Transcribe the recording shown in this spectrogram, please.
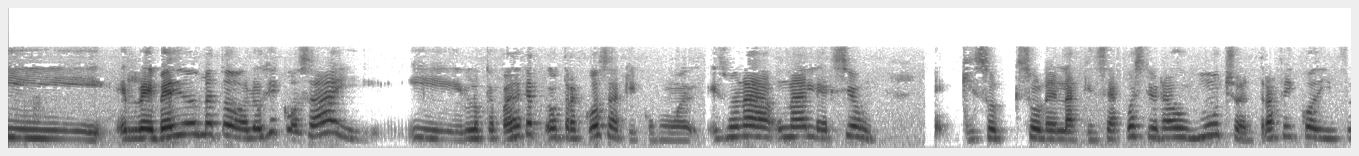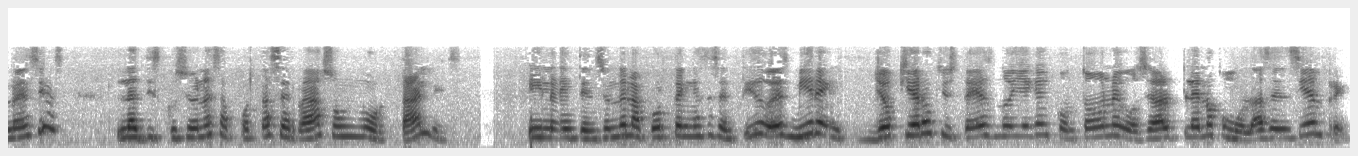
y remedios metodológicos hay, y lo que pasa es que otra cosa, que como es una, una elección que sobre la que se ha cuestionado mucho el tráfico de influencias, las discusiones a puertas cerradas son mortales. Y la intención de la Corte en ese sentido es, miren, yo quiero que ustedes no lleguen con todo negociado al Pleno como lo hacen siempre.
